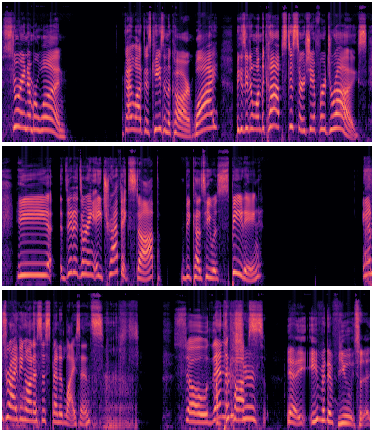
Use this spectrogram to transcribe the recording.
story number one. Guy locked his keys in the car. Why? Because he didn't want the cops to search it for drugs. He did it during a traffic stop because he was speeding and driving on a suspended license. So then the cops. Yeah, e- even if you so, uh,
